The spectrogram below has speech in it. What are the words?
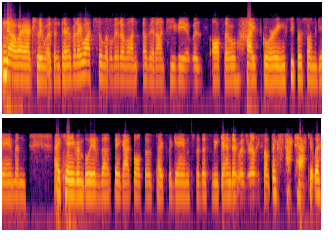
No, I actually wasn't there, but I watched a little bit of on of it on TV. It was also high scoring, super fun game, and I can't even believe that they got both those types of games for this weekend. It was really something spectacular.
